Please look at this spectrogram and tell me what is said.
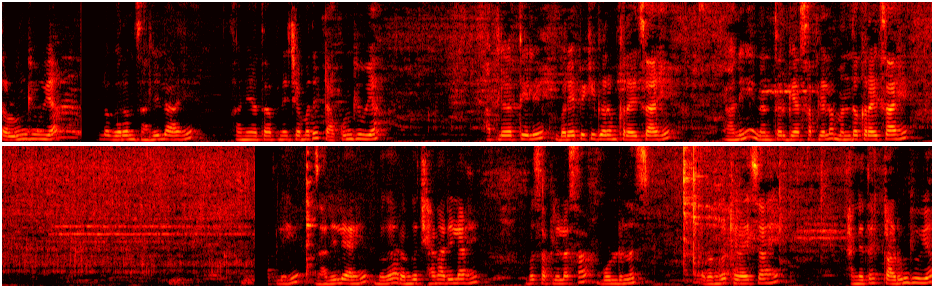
तळून घेऊया. आपलं गरम झालेलं आहे आणि आता आपण याच्यामध्ये टाकून घेऊया. आपल्याला तेल बऱ्यापैकी गरम करायचं आहे आणि नंतर गॅस आपल्याला मंद करायचा आहे. आपले हे झालेले आहे बघा रंग छान आलेला आहे. बस आपल्याला असा गोल्डनच रंग ठेवायचा आहे. आणि आता काढून घेऊया.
